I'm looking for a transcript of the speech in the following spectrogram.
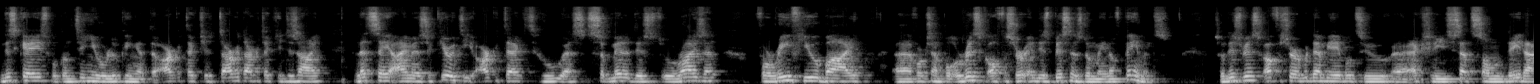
in this case, we'll continue looking at the architecture, target architecture design. Let's say I'm a security architect who has submitted this to Horizzon for review by, uh, for example, a risk officer in this business domain of payments. So this risk officer would then be able to uh, actually set some data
